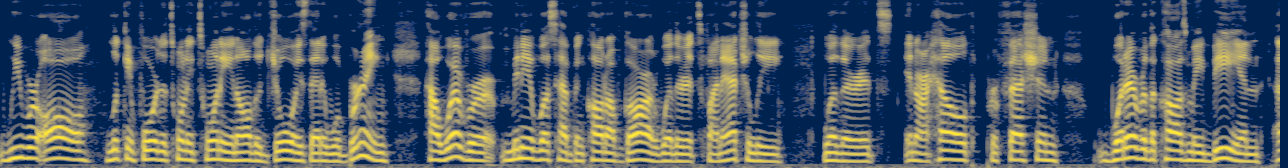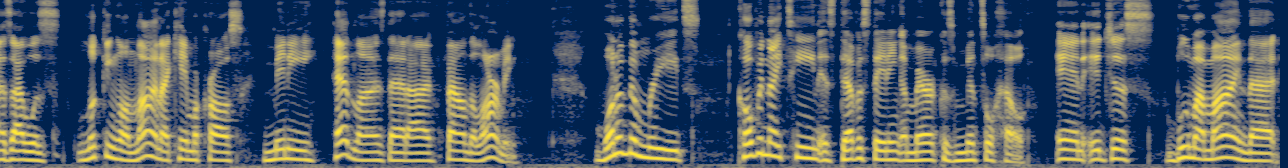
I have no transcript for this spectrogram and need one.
We were all looking forward to 2020 and all the joys that it will bring. However, many of us have been caught off guard, whether it's financially, whether it's in our health, profession, whatever the cause may be. And as I was looking online, I came across many headlines that I found alarming. One of them reads COVID 19 is devastating America's mental health. And it just blew my mind that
